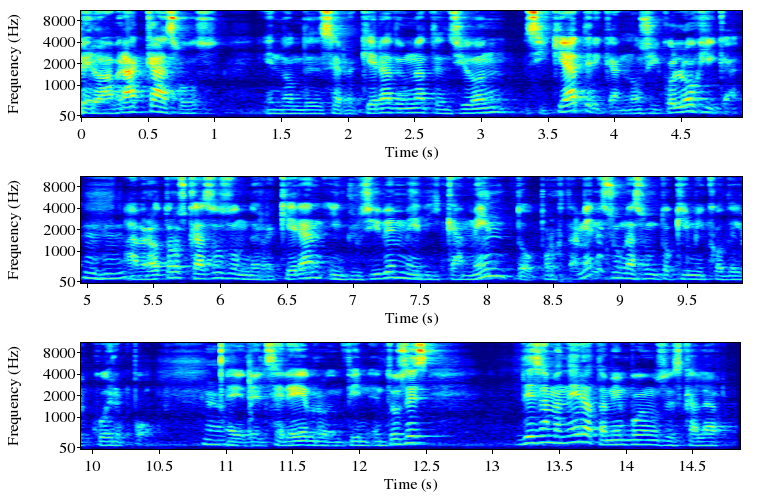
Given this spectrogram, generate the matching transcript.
Pero habrá casos en donde se requiera de una atención psiquiátrica, no psicológica. Habrá otros casos donde requieran inclusive medicamento, porque también es un asunto químico del cuerpo, eh, del cerebro, en fin. Entonces, de esa manera también podemos escalar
